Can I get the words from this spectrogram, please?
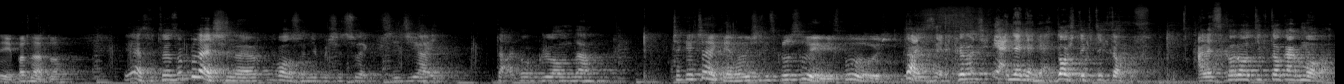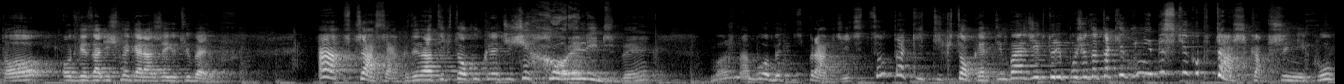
Ty, patrz na to. Jezu, to jest obleśne. Boże, niby się człowiek przyjdzie, a i tak ogląda. Czekaj, czekaj, bo mi się nie skrosuje mi, spójrz. Daj zerknąć. Nie, nie, nie, nie. Dość tych TikToków. Ale skoro o TikTokach mowa, to odwiedzaliśmy garaże YouTuberów. A w czasach, gdy na TikToku kręci się chore liczby, można byłoby sprawdzić, co taki TikToker, tym bardziej, który posiada takiego niebieskiego ptaszka przy niku,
